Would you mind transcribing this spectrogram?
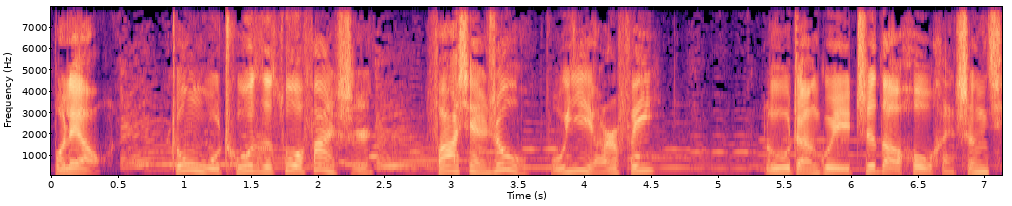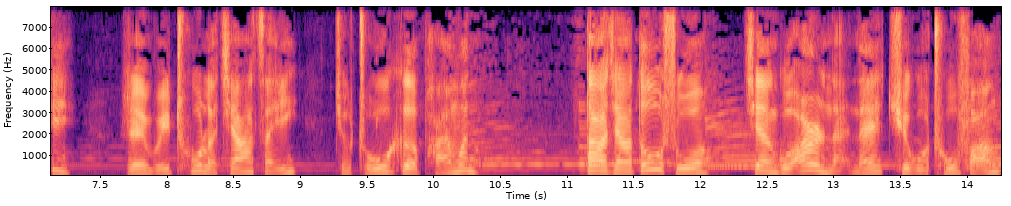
不料中午厨子做饭时。发现肉不翼而飞，卢掌柜知道后很生气，认为出了家贼，就逐个盘问。大家都说见过二奶奶去过厨房，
